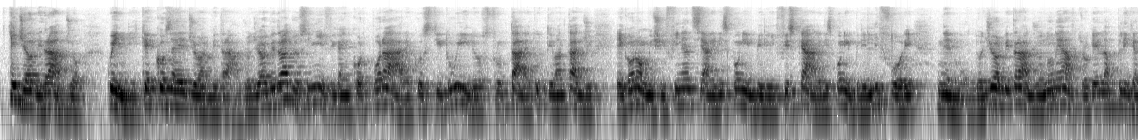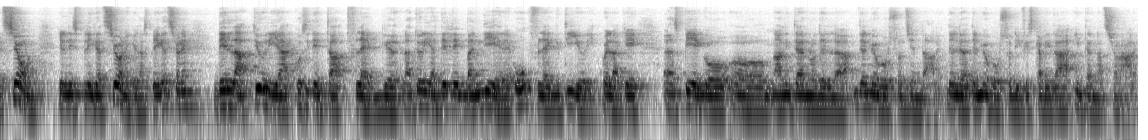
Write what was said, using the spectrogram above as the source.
il geoarbitraggio. Quindi che cos'è il geoarbitraggio? Il geoarbitraggio significa incorporare, costituire o sfruttare tutti i vantaggi economici, finanziari disponibili, fiscali disponibili lì fuori nel mondo. Il geoarbitraggio non è altro che l'applicazione, che l'esplicazione, che la spiegazione della teoria cosiddetta flag, la teoria delle bandiere o flag theory, quella che eh, spiego eh, all'interno del, del, mio corso aziendale, del, del mio corso di fiscalità internazionale.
